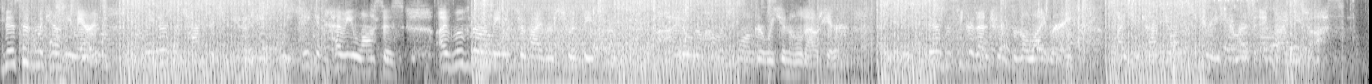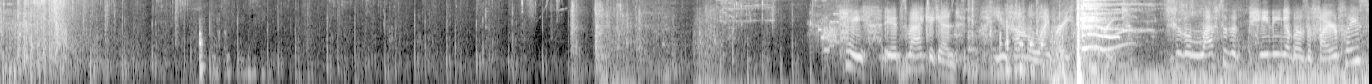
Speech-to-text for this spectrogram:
this is Mackenzie Merritt. Cleaners attacked the community. We've taken heavy losses. I've moved the remaining survivors to a safe room. I don't know how much longer we can hold out here. There's a secret entrance in the library. I can track you on the security cameras and guide you to us. Hey, it's Mac again. You found the library. Great. To the left of the painting above the fireplace,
